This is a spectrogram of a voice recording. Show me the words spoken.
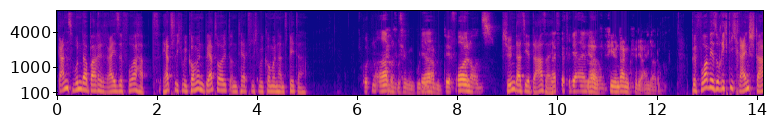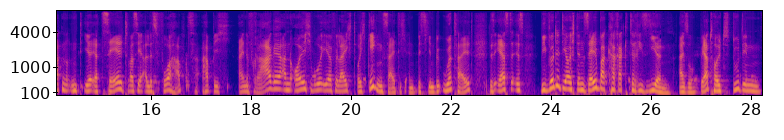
ganz wunderbare Reise vorhabt. Herzlich willkommen, Berthold, und herzlich willkommen, Hans-Peter. Guten Abend. Guten ja, Abend. Wir freuen uns. Schön, dass ihr da seid. Danke für die Einladung. Ja, vielen Dank für die Einladung. Bevor wir so richtig reinstarten und ihr erzählt, was ihr alles vorhabt, habe ich eine Frage an euch, wo ihr vielleicht euch gegenseitig ein bisschen beurteilt. Das erste ist, wie würdet ihr euch denn selber charakterisieren? Also Berthold, du den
